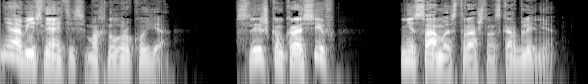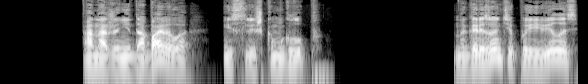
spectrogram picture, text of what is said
«Не объясняйтесь», — махнул рукой я. «Слишком красив — не самое страшное оскорбление». Она же не добавила «и слишком глуп». На горизонте появилась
